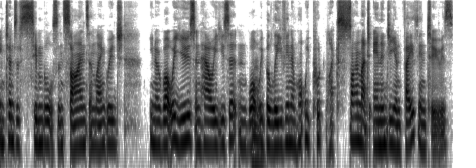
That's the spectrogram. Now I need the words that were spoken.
in terms of symbols and signs and language, you know, what we use and how we use it, and what we believe in, and what we put like so much energy and faith into is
